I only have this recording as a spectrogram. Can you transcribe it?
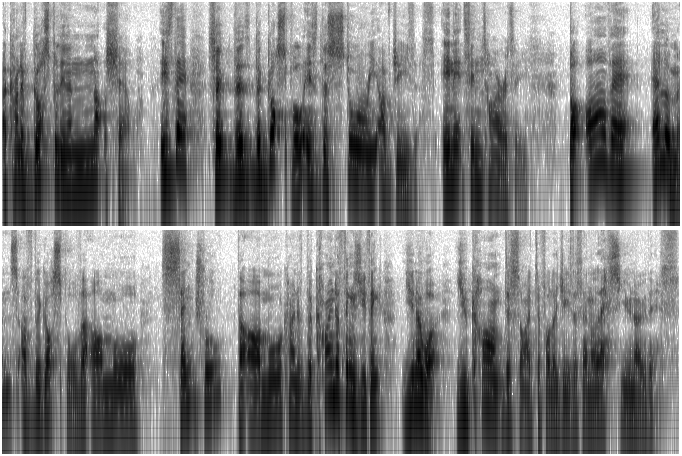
a kind of gospel in a nutshell? Is there, so the, the gospel is the story of Jesus in its entirety. But are there elements of the gospel that are more central, that are more kind of the kind of things you think, you know what, you can't decide to follow Jesus unless you know this.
